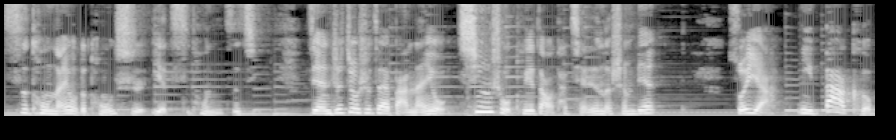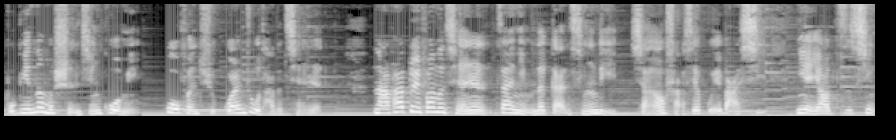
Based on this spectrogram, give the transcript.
刺痛男友的同时，也刺痛你自己，简直就是在把男友亲手推到他前任的身边。所以啊，你大可不必那么神经过敏，过分去关注他的前任，哪怕对方的前任在你们的感情里想要耍些鬼把戏，你也要自信，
